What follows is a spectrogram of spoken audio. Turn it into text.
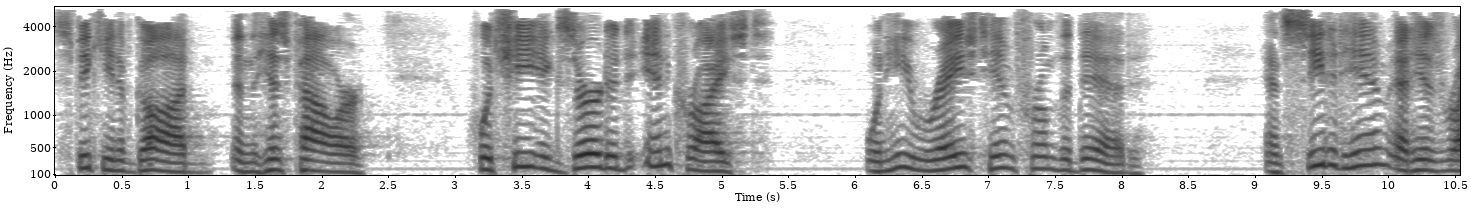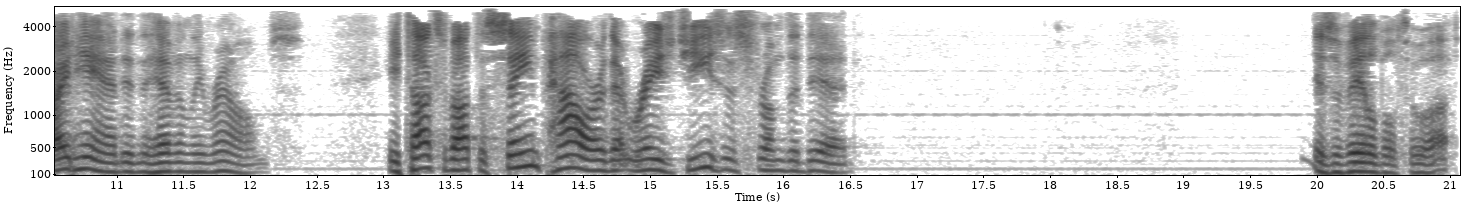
speaking of God and his power, which he exerted in Christ when he raised him from the dead and seated him at his right hand in the heavenly realms. He talks about the same power that raised Jesus from the dead is available to us.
